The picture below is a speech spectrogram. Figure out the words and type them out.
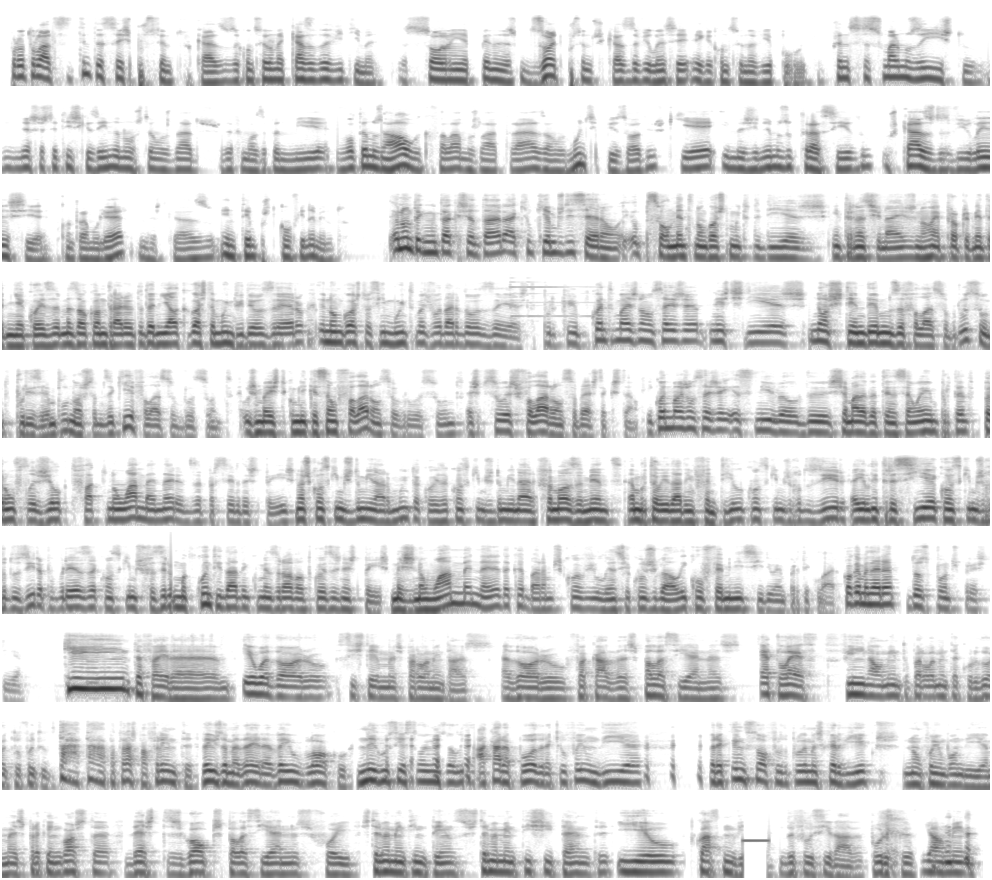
Por outro lado, 76% dos casos aconteceram na casa da vítima. Só em apenas 18% dos casos a violência é que aconteceu na via pública. Portanto, se somarmos a isto, e nestas estatísticas ainda não estão os dados da famosa pandemia, voltamos a algo que falámos lá atrás, há muitos episódios, que é, imaginemos o que terá sido os casos de violência contra a mulher, neste caso, em tempos de confinamento. Eu não tenho muito a acrescentar àquilo que ambos disseram. Eu pessoalmente não gosto muito de dias internacionais, não é propriamente a minha coisa, mas ao contrário do Daniel que gosta muito e deu zero, eu não gosto assim muito, mas vou dar 12 a este. Porque quanto mais não seja, nestes dias nós estendemos a falar sobre o assunto. Por exemplo, nós estamos aqui a falar sobre o assunto. Os meios de comunicação falaram sobre o assunto, as pessoas falaram sobre esta questão. E quando mais não seja esse nível de chamada de atenção, é importante para um flagelo que de facto não há maneira de desaparecer deste país. Nós conseguimos dominar muita coisa, conseguimos dominar famosamente a mortalidade infantil, conseguimos reduzir a iliteracia, conseguimos reduzir a pobreza, conseguimos fazer uma quantidade incomensurável de coisas neste país. Mas não há maneira de acabarmos com a violência conjugal e com o feminicídio em particular. De qualquer maneira, 12 pontos para este dia. Quinta-feira, eu adoro sistemas parlamentares, adoro facadas palacianas. At last, finalmente o Parlamento acordou, aquilo foi tudo tá, tá, para trás, para a frente, veio os da Madeira, veio o Bloco, negociações ali à cara podre, aquilo foi um dia. Para quem sofre de problemas cardíacos, não foi um bom dia, mas para quem gosta destes golpes palacianos, foi extremamente intenso, extremamente excitante. E eu quase que me vi de felicidade, porque realmente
